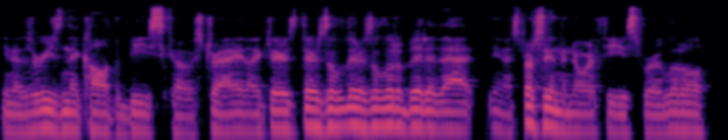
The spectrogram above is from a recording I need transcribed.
you know, there's a reason they call it the Beast Coast, right? Like there's there's a there's a little bit of that, you know, especially in the Northeast, we're a little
